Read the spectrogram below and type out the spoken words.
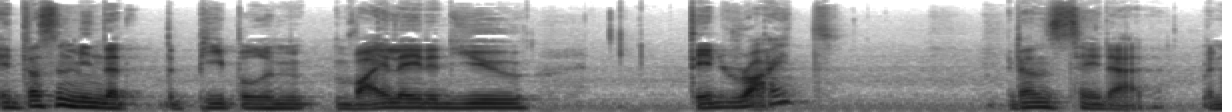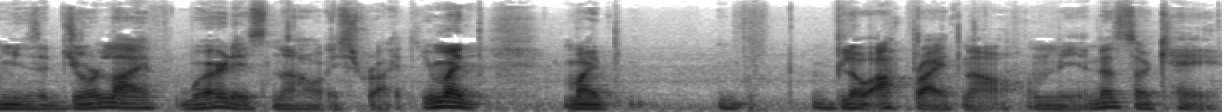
It doesn't mean that the people who violated you did right. It doesn't say that. It means that your life, where it is now, is right. You might might blow up right now on me, and that's okay.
